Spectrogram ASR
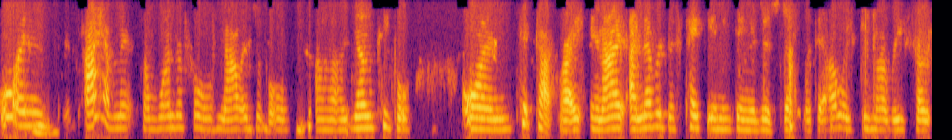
on I have met some wonderful, knowledgeable uh, young people on TikTok, right? And I I never just take anything and just jump with it. I always do my research,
